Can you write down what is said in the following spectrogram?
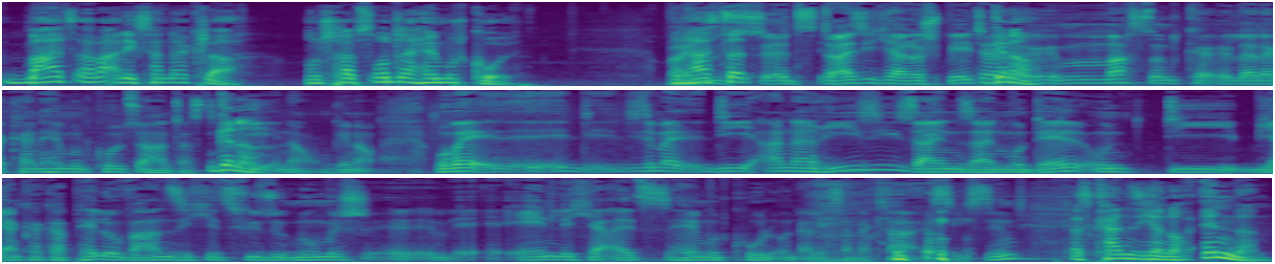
malst aber Alexander Klar und schreibst unter Helmut Kohl. Weil du es jetzt 30 Jahre später genau. Äh, machst und leider keinen Helmut Kohl zur Hand hast. Genau. Genau, genau. Wobei, äh, die, die Anna Risi, sein, sein Modell und die Bianca Capello waren sich jetzt physiognomisch äh, ähnlicher als Helmut Kohl und Alexander Klar als sich sind. Das kann sich ja noch ändern.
